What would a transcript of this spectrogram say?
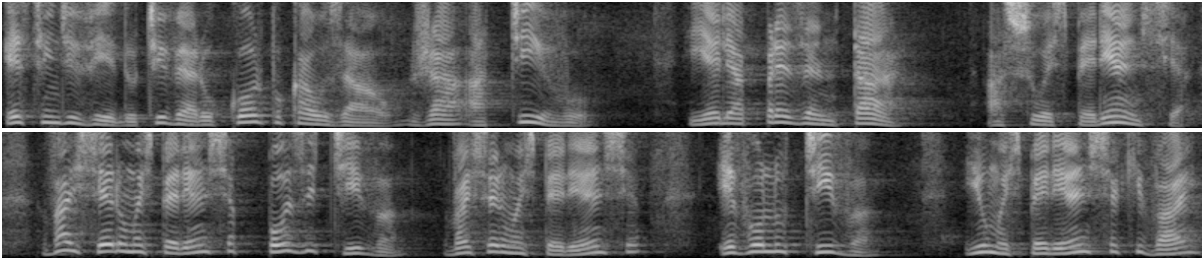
este indivíduo tiver o corpo causal já ativo e ele apresentar a sua experiência, vai ser uma experiência positiva, vai ser uma experiência evolutiva e uma experiência que vai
